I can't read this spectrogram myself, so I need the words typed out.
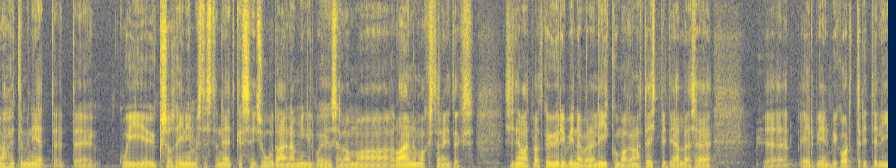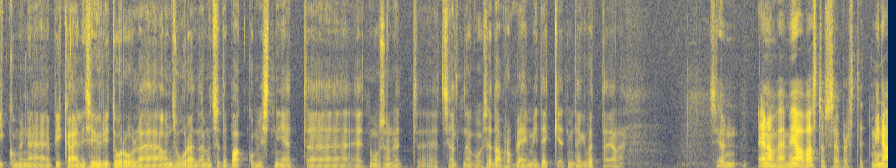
noh, ütleme nii, et, et kui üks osa inimestest on need, kes ei suuda enam mingil põhjusel oma laenu maksta näiteks, siis nemad peavad ka üüripinna peale liikuma, aga noh, teistpidi jälle see Airbnb korterite liikumine pikaajalise üüriturule on suurendanud seda pakkumist, nii et, et ma usun, et, et sealt nagu seda probleemi ei teki, et midagi võtta ei ole see on enam-vähem hea vastus, sellepärast et mina,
